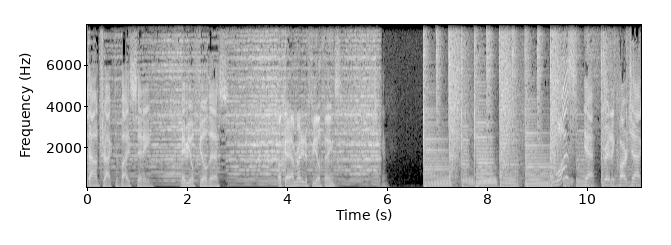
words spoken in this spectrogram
soundtrack to Vice City. Maybe you'll feel this. Okay, I'm ready to feel things. Second. It was. Yeah, ready to carjack?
